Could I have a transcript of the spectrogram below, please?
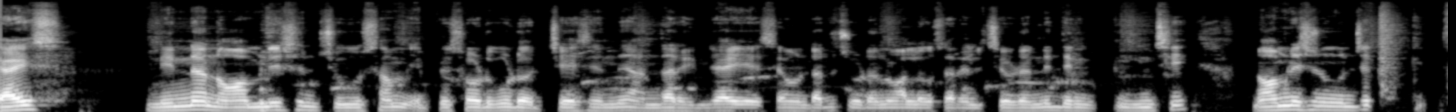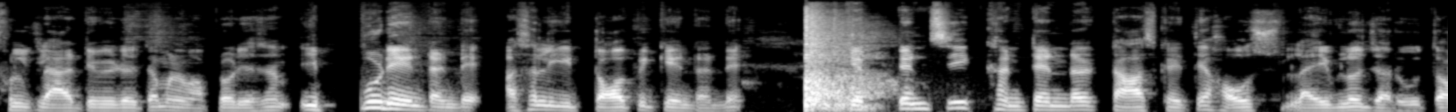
గైస్ నిన్న నామినేషన్ చూసాం. ఎపిసోడ్ కూడా వచ్చేసింది. అందరు ఎంజాయ్ చేసే ఉంటారు. చూడండి వాళ్ళు ఒకసారి వెళ్ళి చూడండి. దీని గురించి నామినేషన్ గురించి ఫుల్ క్లారిటీ వీడియో అయితే మనం అప్లోడ్ చేసాం. ఇప్పుడు ఏంటంటే అసలు ఈ టాపిక్ ఏంటంటే కెప్టెన్సీ కంటెండర్ టాస్క్ అయితే హౌస్ లైవ్లో జరుగుతూ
